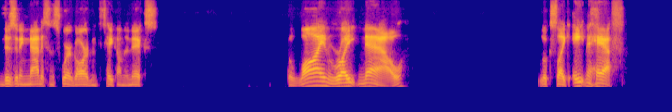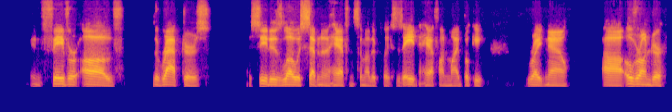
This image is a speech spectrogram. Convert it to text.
visiting Madison Square Garden to take on the Knicks. The line right now looks like eight and a half in favor of the Raptors. I see it as low as seven and a half in some other places, eight and a half on my bookie right now. Uh, over under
